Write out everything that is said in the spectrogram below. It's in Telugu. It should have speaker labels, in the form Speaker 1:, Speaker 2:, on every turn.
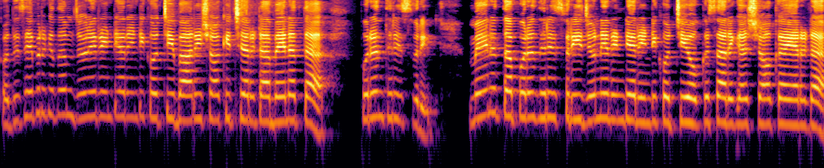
Speaker 1: కొద్దిసేపటి క్రితం జూనియర్ ఎన్టీఆర్ ఇంటికి వచ్చి భారీ షాక్ ఇచ్చారట మేనత్త పురంధరేశ్వరి. మేనత్త పురంధరేశ్వరి జూనియర్ ఎన్టీఆర్ ఇంటికి వచ్చి ఒక్కసారిగా షాక్ అయ్యారట.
